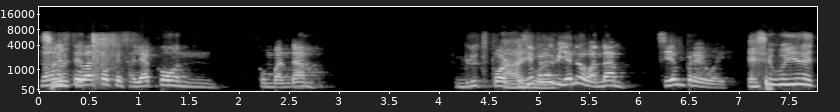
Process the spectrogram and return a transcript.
No, este vato que salía con, con Van Damme. Bloodsport. que siempre era el villano de Van Damme. Siempre, güey. Ese güey era.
